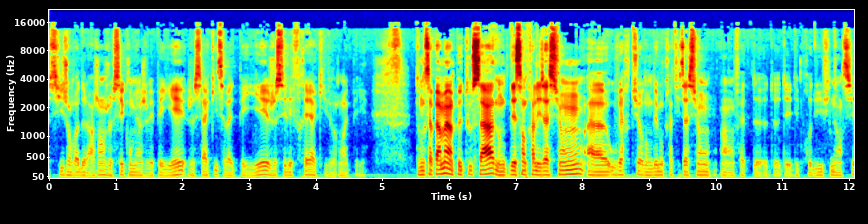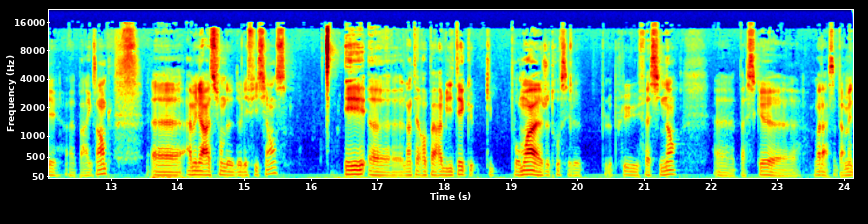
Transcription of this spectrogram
si j'envoie de l'argent, je sais combien je vais payer, je sais à qui ça va être payé, je sais les frais à qui vont être payés. Donc ça permet un peu tout ça, donc décentralisation, euh, ouverture, donc démocratisation hein, en fait de, des produits financiers euh, par exemple, euh, amélioration de, l'efficience et l'interopérabilité qui pour moi je trouve c'est le, plus fascinant parce que voilà ça permet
